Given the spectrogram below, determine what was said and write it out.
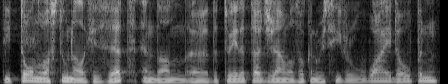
die toon was toen al gezet. En dan uh, de tweede touchdown was ook een receiver wide open.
